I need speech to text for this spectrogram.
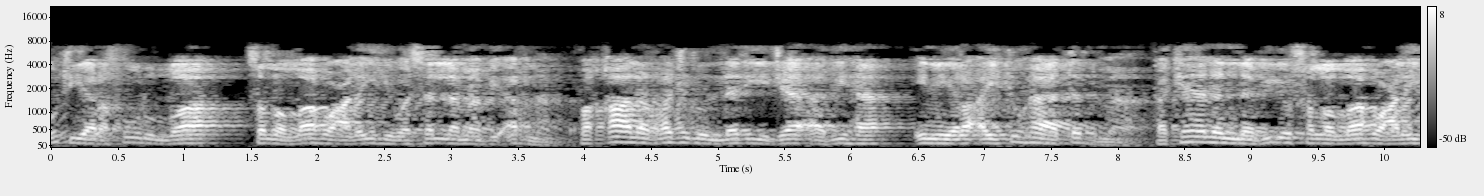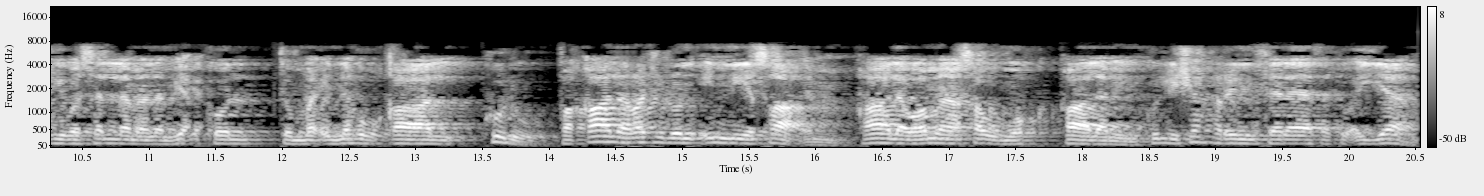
أتي رسول الله صلى الله عليه وسلم بأرنب. فقال الرجل الذي جاء بها إني رأيتها تدمى. فكان النبي صلى الله عليه وسلم لم يأكل ثم إنه قال كلوا. فقال رجل إني صائم. قال وما صومك؟ قال من كل شهر ثلاثة أيام.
